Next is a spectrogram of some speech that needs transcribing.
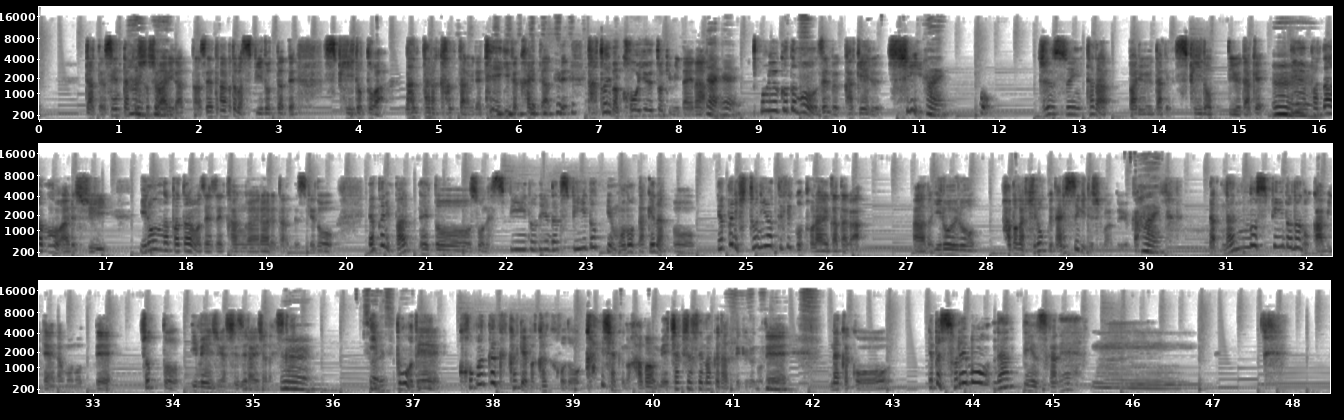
だった選択肢としてはありだった。んですね。はい。はい、例えばスピードってあって、スピードとはなんたらかんたらみたいな定義が書いてあって、例えばこういう時みたいな、はいはい、そういうことも全部書けるし、はい、もう純粋にただバリューだけでスピードっていうだけっていうパターンもあるし、うんうんいろんなパターンは全然考えられたんですけど、やっぱりば、えっ、と、そうね、スピードで言うスピードっていうものだけだと、やっぱり人によって結構捉え方が、あの、いろいろ幅が広くなりすぎてしまうというか、はい、な何のスピードなのかみたいなものって、ちょっとイメージがしづらいじゃないですか。うん。す一方で細かく書けば書くほど解釈の幅はめちゃくちゃ狭くなってくるので、うん、なんかこうやっぱりそれもなんていうんですかねうん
